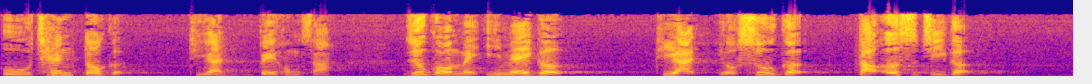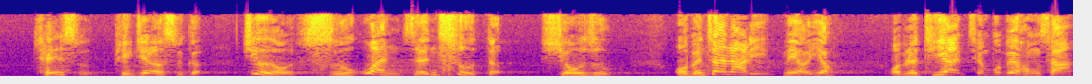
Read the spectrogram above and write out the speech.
五千多个提案被封杀。如果每以每一个提案有十五个到二十几个签署，平均二十个，就有十万人次的羞辱。我们在那里没有用，我们的提案全部被封杀。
